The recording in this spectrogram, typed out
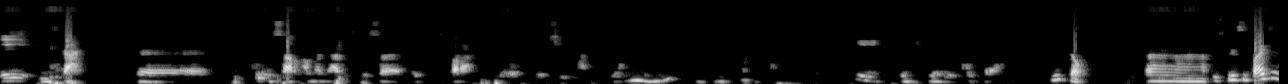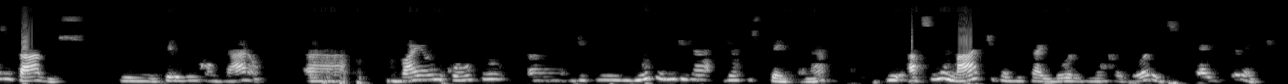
E, está, uh, começar a avaliar essa, esses parámetros uhum. e encontrar. Então, uh, os principais resultados que, que eles encontraram uh, vai ao encontro uh, de que muita gente já, já suspeita, né? Que a cinemática de caidores e não caidores é diferente.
